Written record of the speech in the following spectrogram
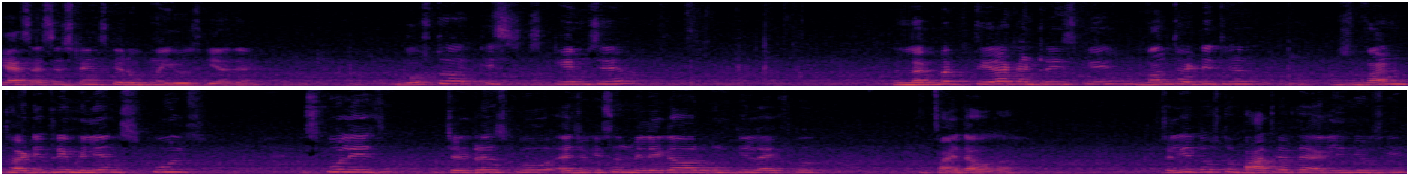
कैश असिस्टेंस के रूप में यूज़ किया जाए। दोस्तों, इस स्कीम से लगभग तेरह कंट्रीज़ के 133 133 million schools school age, childrens को एजुकेशन मिलेगा और उनकी लाइफ को फ़ायदा होगा। चलिए दोस्तों, बात करते हैं अगली न्यूज़ की।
